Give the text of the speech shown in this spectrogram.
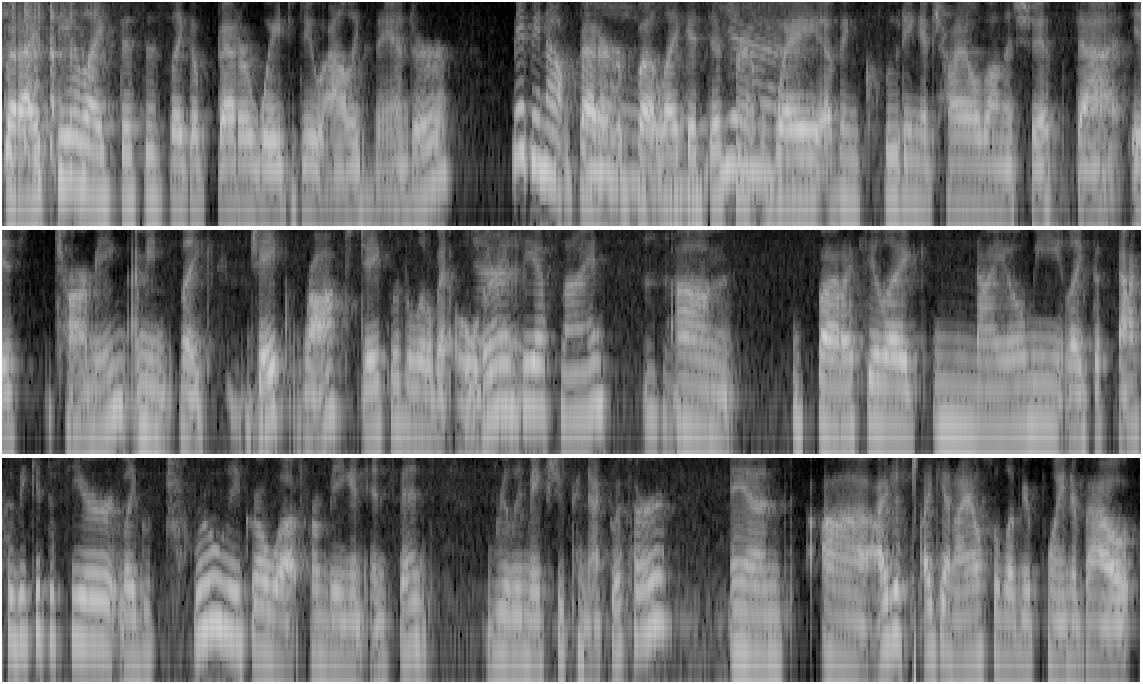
but I feel like this is like a better way to do Alexander. Maybe not better, um, but like a different yeah. way of including a child on the ship that is charming. I mean, like mm-hmm. Jake rocked. Jake was a little bit older in DS9. Mm-hmm. Um, but I feel like Naomi, like the fact that we get to see her like truly grow up from being an infant, really makes you connect with her. And uh, I just, again, I also love your point about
